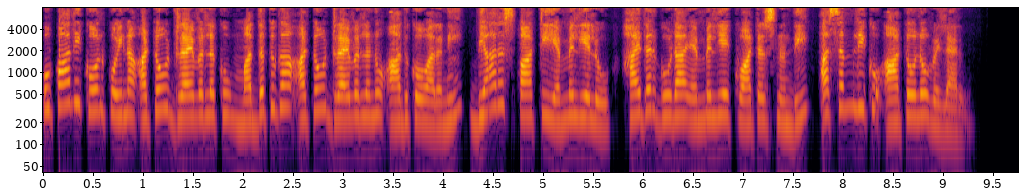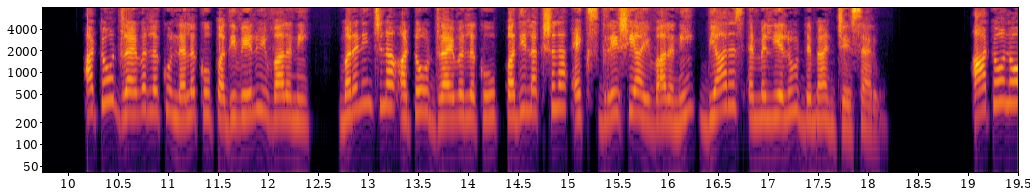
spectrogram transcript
ఉపాధి కోల్పోయిన ఆటో డ్రైవర్లకు మద్దతుగా ఆటో డ్రైవర్లను ఆదుకోవాలని బీఆర్ఎస్ పార్టీ ఎమ్మెల్యేలు హైదర్గూడ ఎమ్మెల్యే క్వార్టర్స్ నుండి అసెంబ్లీకు ఆటోలో వెళ్ళారు. ఆటో డ్రైవర్లకు నెలకు పదివేలు ఇవ్వాలని మరణించిన ఆటో డ్రైవర్లకు పది లక్షల ఎక్స్ గ్రేషియా ఇవ్వాలని బీఆర్ఎస్ ఎమ్మెల్యేలు డిమాండ్ చేశారు. ఆటోలో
